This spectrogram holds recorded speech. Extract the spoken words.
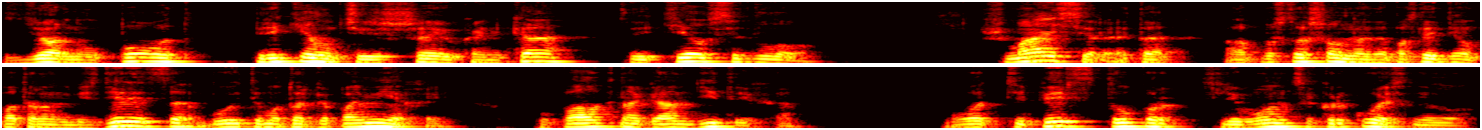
сдернул повод, перекинул через шею конька, взлетел в седло. Шмайсер, это опустошенная до последнего патрона безделица, будет ему только помехой. Упал к ногам Дитриха. Вот теперь ступор с ливонца рукой сняло.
